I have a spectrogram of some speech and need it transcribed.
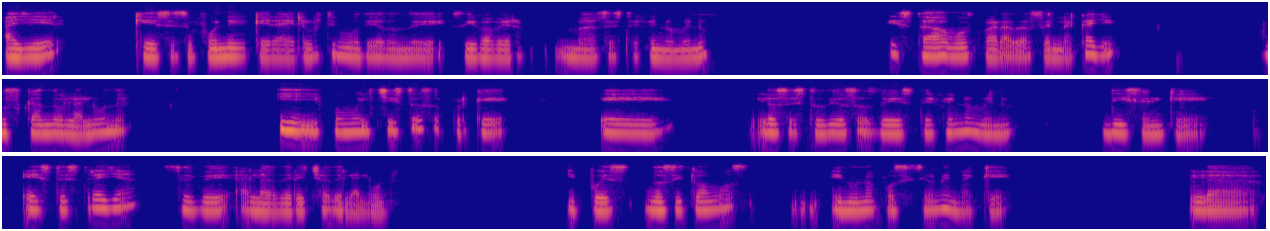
Ayer, que se supone que era el último día donde se iba a ver más este fenómeno, estábamos paradas en la calle buscando la luna y fue muy chistoso porque eh, los estudiosos de este fenómeno dicen que esta estrella se ve a la derecha de la luna. Y pues nos situamos en una posición en la que la,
